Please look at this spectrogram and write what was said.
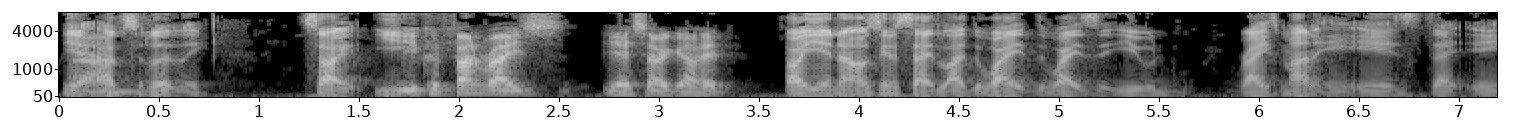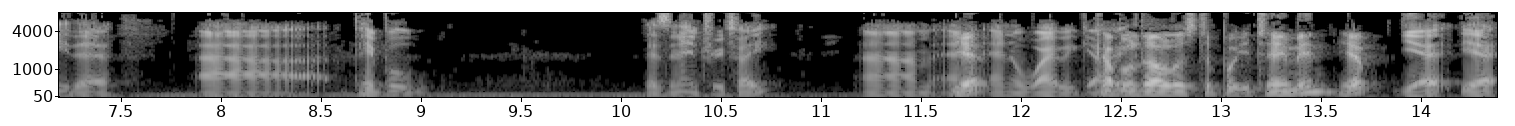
yeah, um, absolutely. So you, You could fundraise. Yeah, sorry, go ahead. Oh yeah, no, I was going to say like the way the ways that you would raise money is that either uh, people there's an entry fee, um, and, Yep. and away we go. A couple of dollars to put your team in. Yep. Yeah, yeah.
